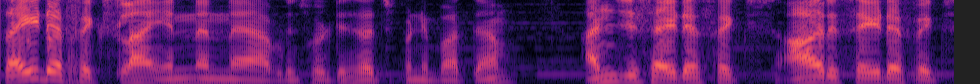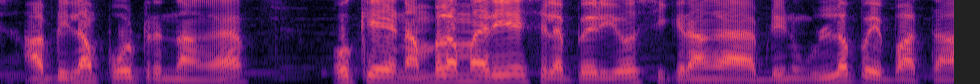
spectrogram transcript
சைடு எஃபெக்ட்ஸ்லாம் என்னென்ன அப்படின்னு சொல்லிட்டு சர்ச் பண்ணி பார்த்தேன். அஞ்சு சைடு எஃபெக்ட்ஸ் ஆறு சைடு எஃபெக்ட்ஸ் அப்படிலாம் போட்டிருந்தாங்க. ஓகே நம்மள மாதிரியே சில பேர் யோசிக்கிறாங்க அப்படின்னு உள்ளே போய் பார்த்தா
